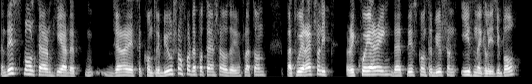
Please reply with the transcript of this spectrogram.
And this small term here that generates a contribution for the potential of the inflaton, but we're actually requiring that this contribution is negligible.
